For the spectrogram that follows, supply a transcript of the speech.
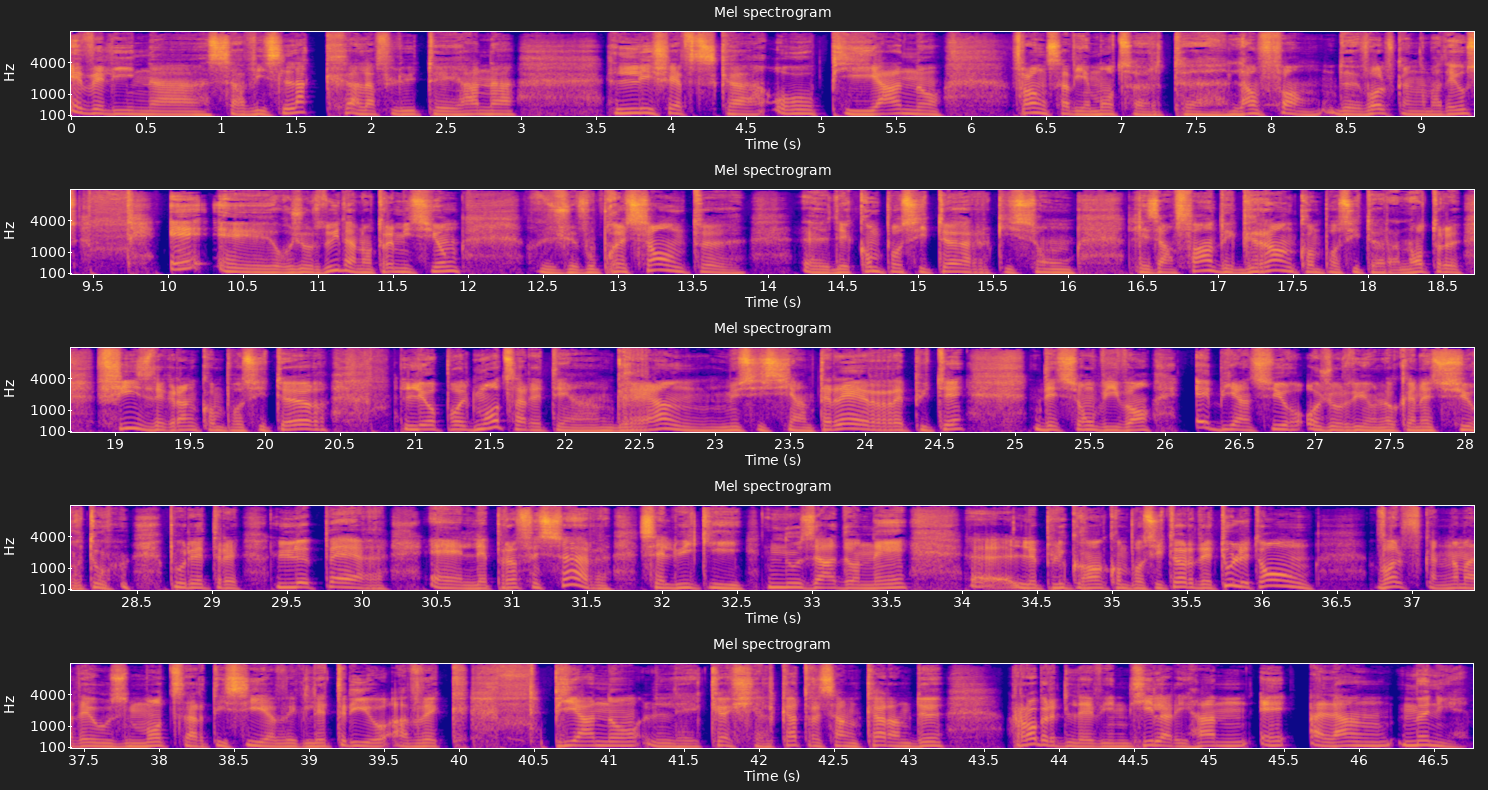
Evelina Savislak à la flûte et Anna Liszewska au piano. Franz Xavier Mozart, l'enfant de Wolfgang Amadeus. Et, aujourd'hui, dans notre émission, je vous présente euh, des compositeurs qui sont les enfants de grands compositeurs. Notre fils de grands compositeurs, Léopold Mozart était un grand musicien très réputé de son vivant. Et bien sûr, aujourd'hui, on le connaît surtout pour être le père et le professeur. C'est lui qui nous a donné euh, le plus grand compositeur de tous les temps, Wolfgang Amadeus Mozart, ici avec le trio, avec piano, le Köchel 442, Robert Levin, Hilary Hahn et Alain Meunier.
